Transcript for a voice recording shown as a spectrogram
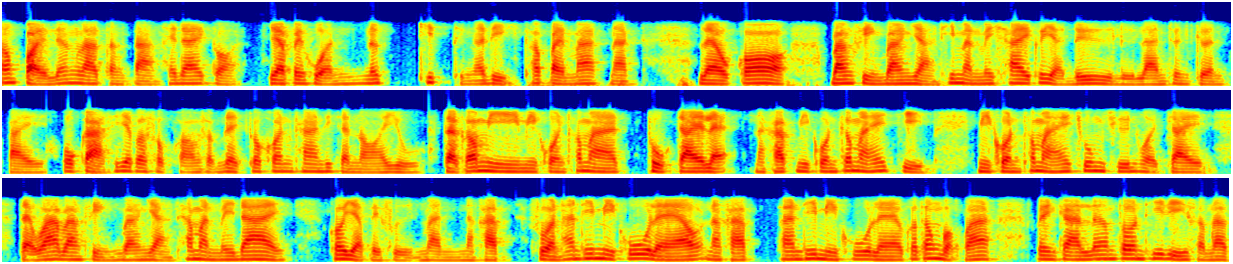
ต้องปล่อยเรื่องราวต่างๆ ให้ได้ก่อน อย่าไปหวนนึก คิดถึงอดีตเข้าไปมากนัก แล้วก็บางสิ่งบางอย่างที่มันไม่ใช่ก็อย่าดื้อหรือรั้นจนเกินไป โอกาสที่จะประสบความสำเร็จก็ค่อนข้างที่จะน้อยอยู่ แต่ก็มีมีคนเข้ามาถูกใจแหละนะครับ มีคนเข้ามาให้จีบ มีคนเข้ามาให้ชุ่มชื้นหัวใจ แต่ว่าบางสิ่งบางอย่างถ้ามันไม่ได้ ก็อย่าไปฝืนมันนะครับ ส่วนท่านที่มีคู่แล้วนะครับ ท่านที่มีคู่แล้วก็ต้องบอกว่าเป็นการเริ่มต้นที่ดีสำหรับ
